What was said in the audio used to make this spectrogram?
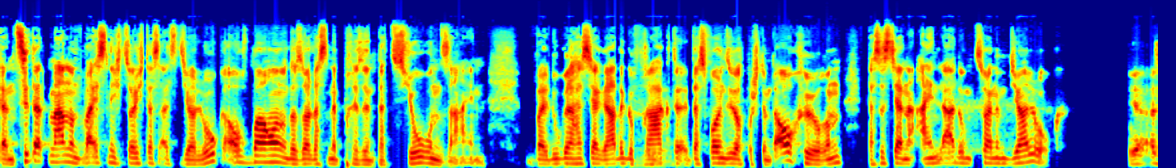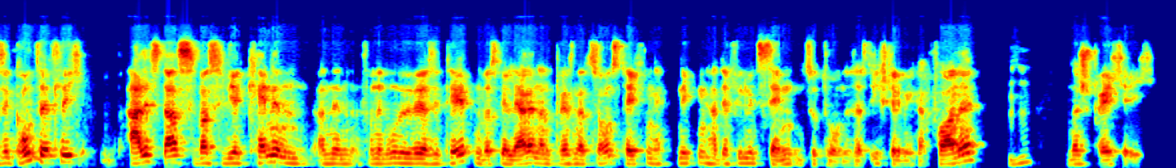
dann zittert man und weiß nicht, soll ich das als Dialog aufbauen oder soll das eine Präsentation sein? Weil du hast ja gerade gefragt, mhm. das wollen sie doch bestimmt auch hören. Das ist ja eine Einladung zu einem Dialog. Ja, also grundsätzlich alles das, was wir kennen an den, von den Universitäten, was wir lernen an Präsentationstechniken, hat ja viel mit Senden zu tun. Das heißt, ich stelle mich nach vorne, mhm und dann spreche ich.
